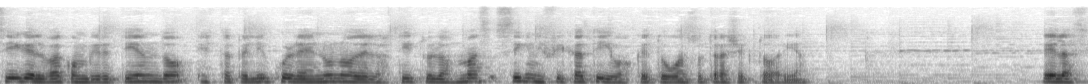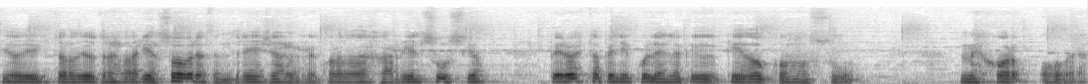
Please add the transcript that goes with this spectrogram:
Siegel va convirtiendo esta película en uno de los títulos más significativos que tuvo en su trayectoria. Él ha sido director de otras varias obras, entre ellas la recordada Harry el Sucio, pero esta película es la que quedó como su mejor obra.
